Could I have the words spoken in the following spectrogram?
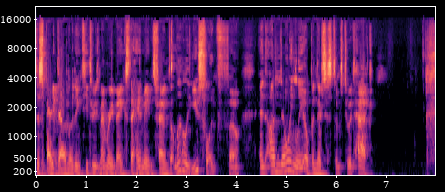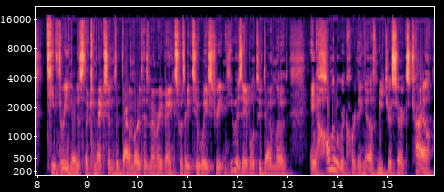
Despite downloading T3's memory banks, the handmaidens found little useful info and unknowingly opened their systems to attack. T3 noticed the connection to download his memory banks was a two way street, and he was able to download a holo recording of Meetra Surik's trial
